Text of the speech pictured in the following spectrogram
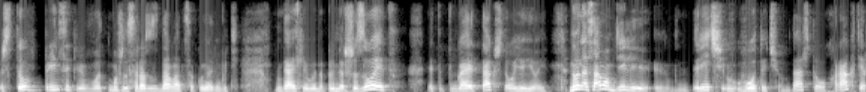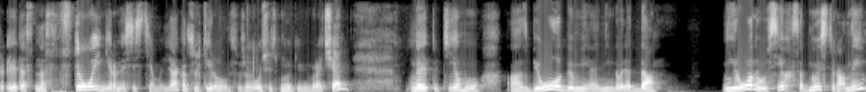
что, в принципе, вот можно сразу сдаваться куда-нибудь. Да, если вы, например, шизоид, это пугает так, что ой-ой-ой. Но на самом деле э, речь вот о чем, да, что характер – это настрой нервной системы. Я консультировалась уже очень с многими врачами на эту тему, а, с биологами. Они говорят, да, нейроны у всех, с одной стороны,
